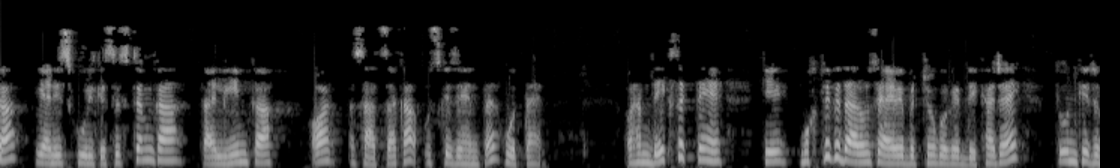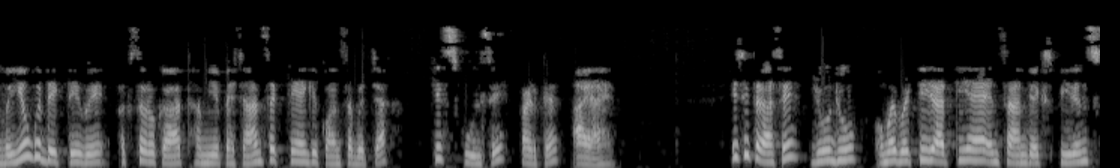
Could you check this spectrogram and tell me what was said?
کا یعنی اسکول کے سسٹم کا تعلیم کا اور اساتذہ کا اس کے ذہن پر ہوتا ہے اور ہم دیکھ سکتے ہیں کہ مختلف اداروں سے آئے ہوئے بچوں کو اگر دیکھا جائے تو ان کے رویوں کو دیکھتے ہوئے اکثر اوقات ہم یہ پہچان سکتے ہیں کہ کون سا بچہ کس اسکول سے پڑھ کر آیا ہے اسی طرح سے جوں جوں عمر بڑھتی جاتی ہے انسان کا ایکسپیرئنس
